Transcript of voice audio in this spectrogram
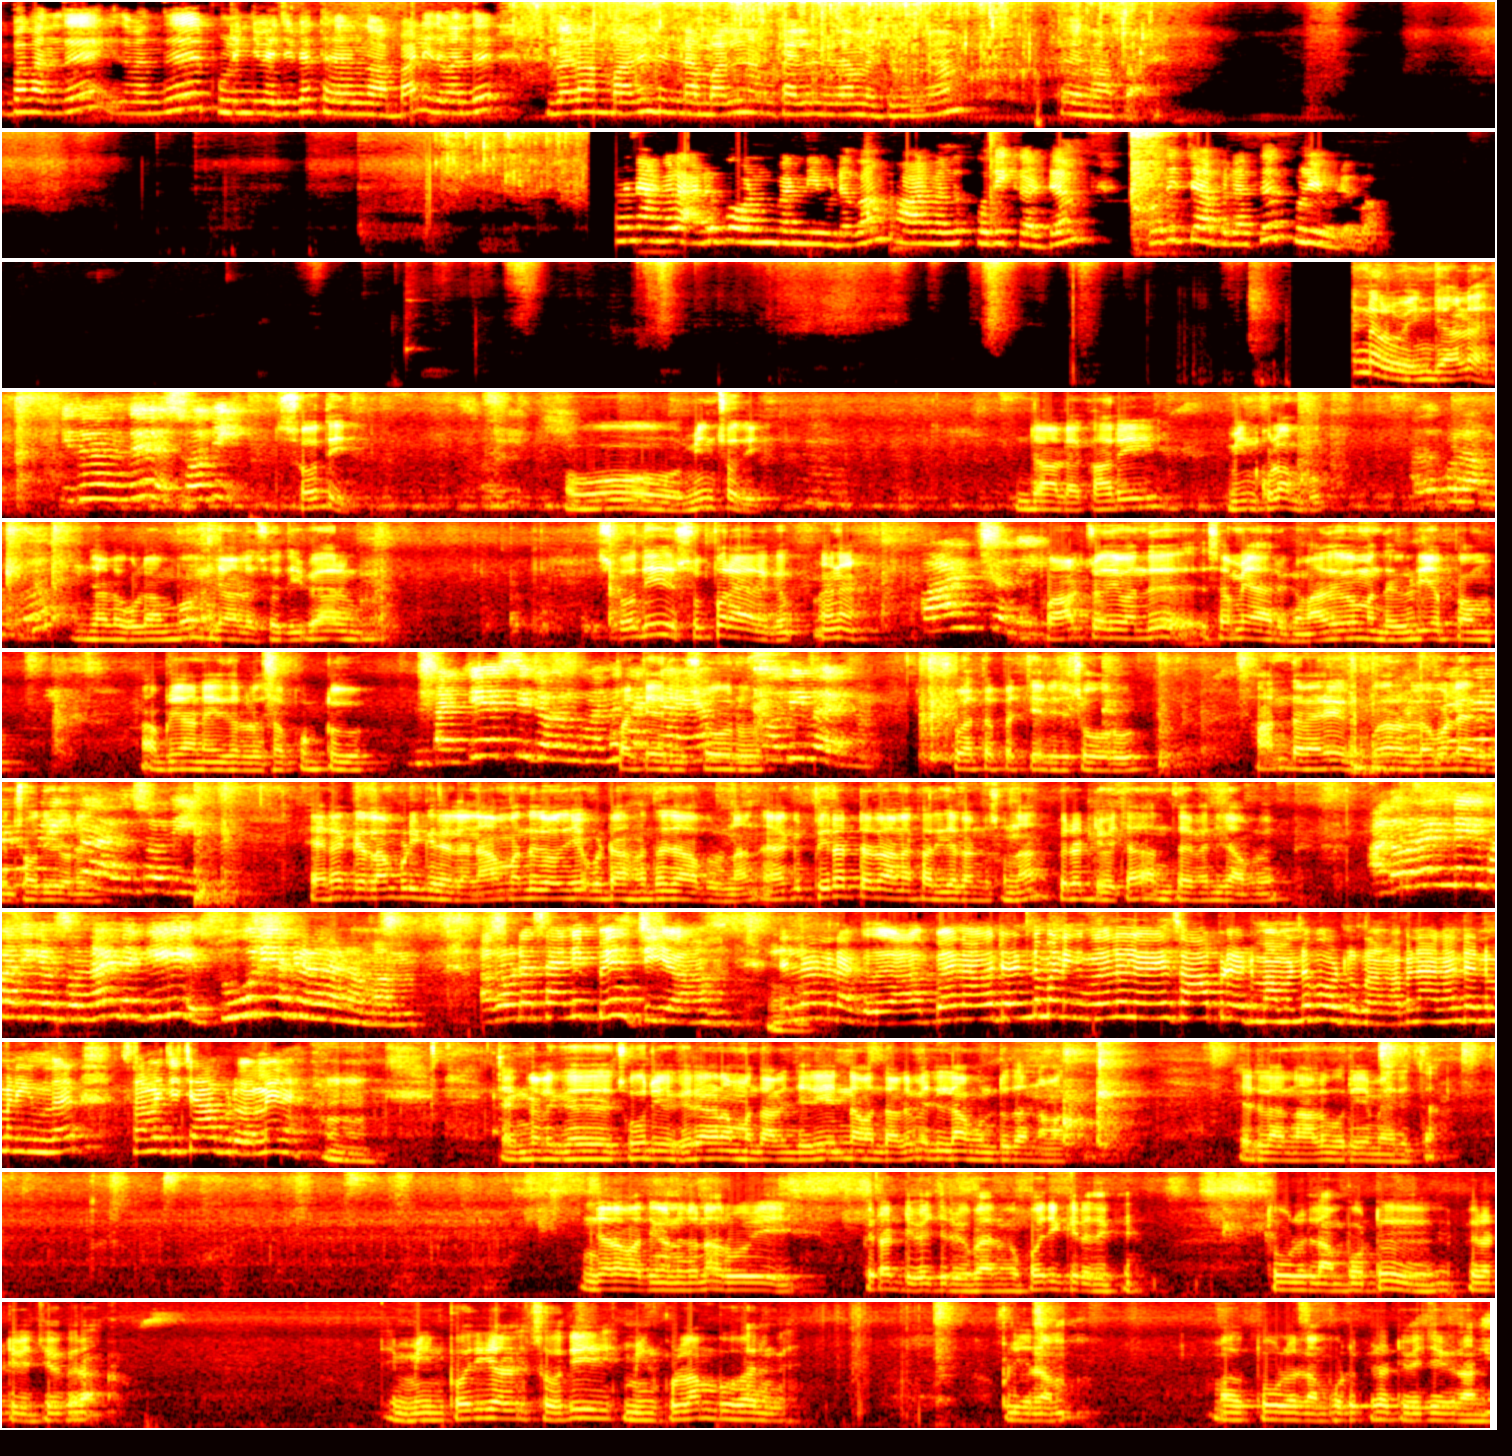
இப்போ வந்து இது வந்து புளிஞ்சு வச்சுக்க தேங்காய் பால். இது வந்து முதலாம் பாலும் ரெண்டாம் பாலும் நாங்கள் கலந்து தான் வச்சுருக்கோம் தேங்காய் பால். வந்து நாங்கள் அடுப்பு ஆன் பண்ணி விடுவோம். பால் வந்து கொதிக்கட்டும். கொதித்த பிறகு புளி விடுவோம். என்ன ரூபா இந்தியாவில் இது வந்து சொதி. சோதி? ஓ மீன் சோதி. இந்தியாவில் கறி மீன் குழம்பு. இந்தியாவில் குழம்பு. இந்தியாவில் சொதி. வேற சொதி சூப்பராக இருக்கும். என்ன? பால் சொதி. வந்து செம்மையாக இருக்கும். அதுவும் அந்த இடியப்பம் அப்படியான இதில் புட்டு கட்டாயம் சோறு. சுவத்த பச்சரிசி சோறு. அந்த மாதிரி இருக்கும் வேறு லெவலில் இருக்கும் சொதியோட. எனக்கு எல்லாம் பிடிக்கிறதில்ல நான் வந்து ஜோதியை விட்டாக தான் சாப்பிடுவேன் நான். எனக்கு பிரட்டலான கறிகள்னு சொன்னால் பிரட்டி வச்சா அந்த மாதிரி சாப்பிடுவேன். அதோட இன்னைக்கு பாத்தீங்கன்னு சொன்னா இன்னைக்கு சூரிய கிரகணம் அதோட சனி பேச்சியா? எல்லாம் நடக்குது. அப்ப நாங்க ரெண்டு மணிக்கு முதல்ல எல்லாரும் சாப்பிடட்டுமாமன்னு போட்டிருக்காங்க. அப்ப நாங்க ரெண்டு மணிக்கு முதல் சமைச்சு சாப்பிடுவோமே. ம். எங்களுக்கு சூரிய கிரகணம் வந்தாலும் சரி என்ன வந்தாலும் எல்லாம் உண்டு தான் நமக்கு. எல்லா நாளும் ஒரே மாதிரி தான். இந்தியாவில் பார்த்தீங்கன்னு சொன்னால் ரூவி பிரட்டி வச்சிருக்கு பாருங்க பொரிக்கிறதுக்கு தூள் எல்லாம் போட்டு பிரட்டி வச்சுருக்கிறா. மீன் பொரியல் சொதி மீன் குழம்பு பாருங்க. அப்படியெல்லாம் அது தூள் எல்லாம் போட்டு பிரட்டி வச்சுருக்கிறான்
